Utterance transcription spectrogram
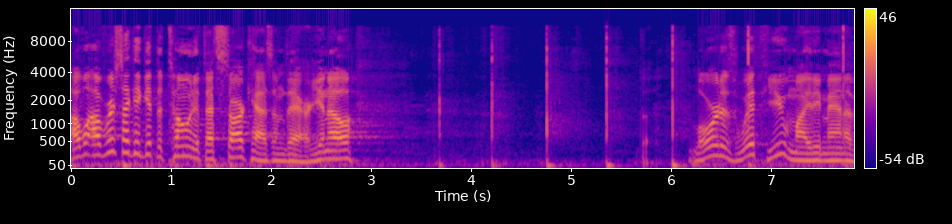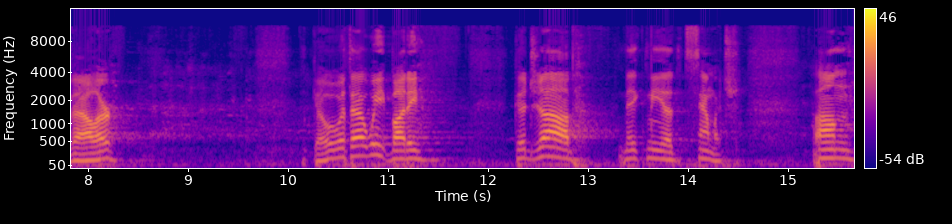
I, I wish I could get the tone if that's sarcasm there, you know? The Lord is with you, mighty man of valor. Go with that wheat, buddy. Good job. Make me a sandwich. Um,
